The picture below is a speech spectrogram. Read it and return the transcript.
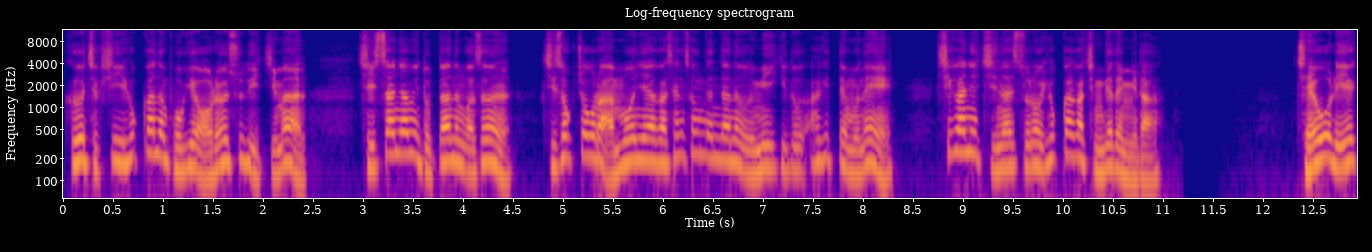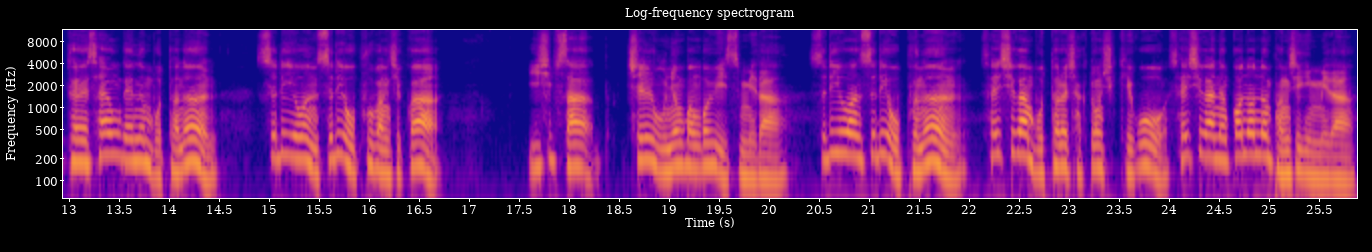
그 즉시 효과는 보기 어려울 수도 있지만 질산염이 높다는 것은 지속적으로 암모니아가 생성된다는 의미이기도 하기 때문에 시간이 지날수록 효과가 증대됩니다. 제오 리액터에 사용되는 모터는 3온 3오프 방식과 24-7 운영 방법이 있습니다. 3온 3오프는 3시간 모터를 작동시키고 3시간은 꺼놓는 방식입니다.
